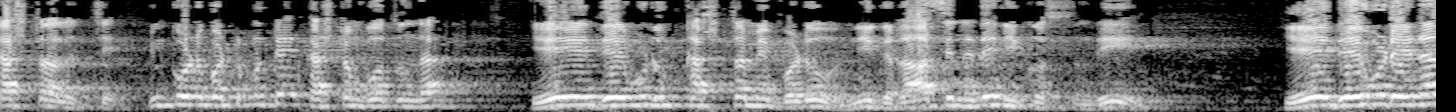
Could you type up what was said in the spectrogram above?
కష్టాలు వచ్చాయి ఇంకొకరిని పట్టుకుంటే కష్టం పోతుందా? ఏ దేవుడు కష్టం ఇవ్వడు నీకు రాసినదే నీకు వస్తుంది ఏ దేవుడైనా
